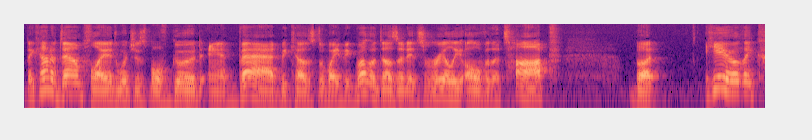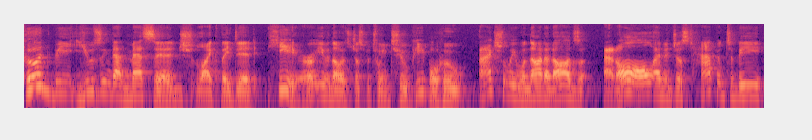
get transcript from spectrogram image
They kind of downplay it, which is both good and bad, because the way Big Brother does it, it's really over the top. But here, they could be using that message like they did here, even though it's just between two people who actually were not at odds at all, and it just happened to be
